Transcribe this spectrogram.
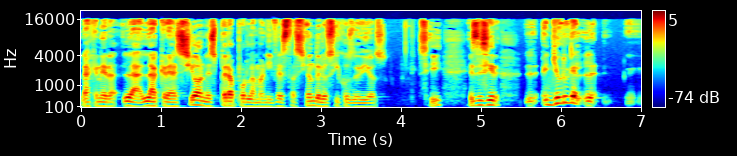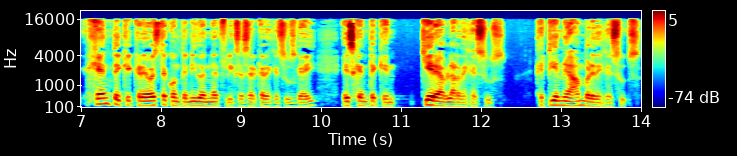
la, la, la creación espera por la manifestación de los hijos de Dios. ¿sí? Es decir, yo creo que gente que creó este contenido en Netflix acerca de Jesús gay es gente que quiere hablar de Jesús, que tiene hambre de Jesús.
